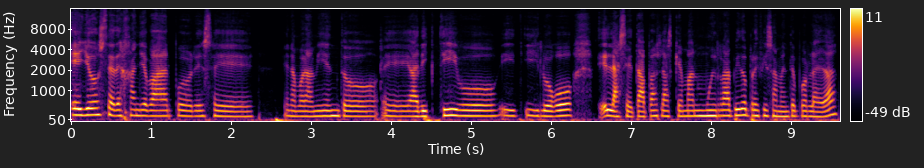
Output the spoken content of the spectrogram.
ellos se dejan llevar por ese enamoramiento eh, adictivo y, luego eh, las etapas las queman muy rápido precisamente por la edad,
